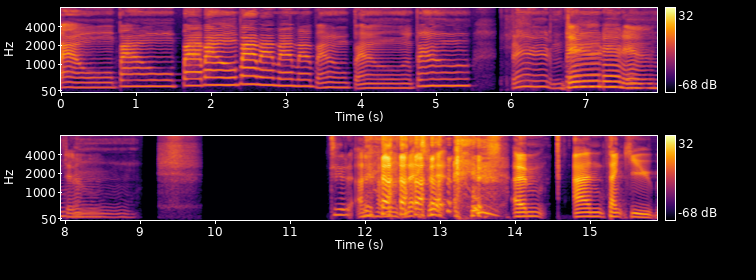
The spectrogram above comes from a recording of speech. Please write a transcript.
Bow, bow, bow, bow, bow, bow, bow, bow, bow, bow, bow. Dude, I don't remember the next bit. um, and thank you,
